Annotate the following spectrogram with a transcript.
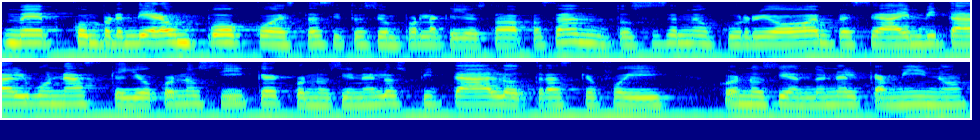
me comprendiera un poco esta situación por la que yo estaba pasando. Entonces se me ocurrió, empecé a invitar algunas que yo conocí, que conocí en el hospital, otras que fui conociendo en el camino.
